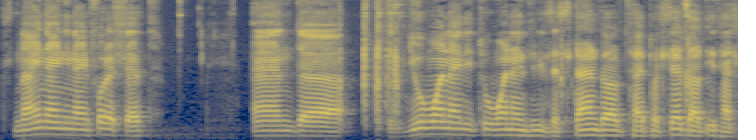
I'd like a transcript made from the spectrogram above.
It's $9.99 for a set. And uh, U192, 193 is a standard type of set that it has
